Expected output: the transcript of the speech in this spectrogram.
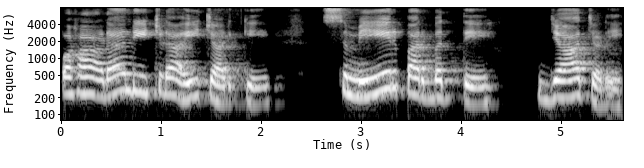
ਪਹਾੜਾਂ ਦੀ ਚੜ੍ਹਾਈ ਚੜ੍ਹ ਕੇ ਸਮੇਰ ਪਰਬਤ ਤੇ ਜਾ ਚੜੇ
